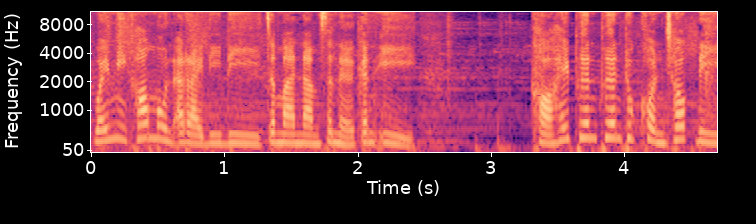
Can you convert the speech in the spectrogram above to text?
ไว้มีข้อมูลอะไรดีๆ จะมานำเสนอกันอีก ขอให้เพื่อนๆทุกคนโชคดี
